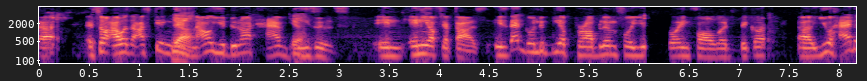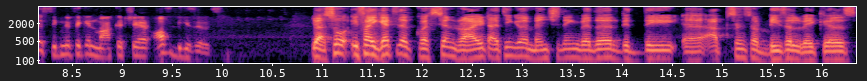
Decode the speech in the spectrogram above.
Uh, so I was asking yeah. that now you do not have yeah. diesels in any of your cars. Is that going to be a problem for you going forward? Because uh, you had a significant market share of diesels. Yeah, so if I get the question right, I think you're mentioning whether with the uh, absence of diesel vehicles,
